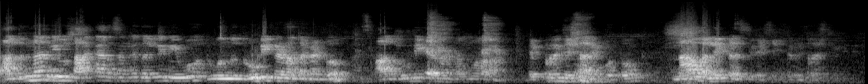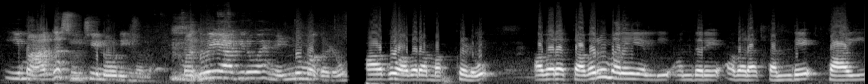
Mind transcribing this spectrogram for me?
ಅದನ್ನ ನೀವು ಸಹಕಾರ ಸಂಘದಲ್ಲಿ ನೀವು ಒಂದು ದೃಢೀಕರಣ ತಗೊಂಡು ಆ ದೃಢೀಕರಣ ನಮ್ಮ ಈ ಮಾರ್ಗಸೂಚಿ ನೋಡಿ ನಾನು ಮದುವೆಯಾಗಿರುವ ಹೆಣ್ಣು ಮಗಳು ಹಾಗೂ ಅವರ ಮಕ್ಕಳು ಅವರ ತವರು ಮನೆಯಲ್ಲಿ ಅಂದರೆ ಅವರ ತಂದೆ, ತಾಯಿ,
